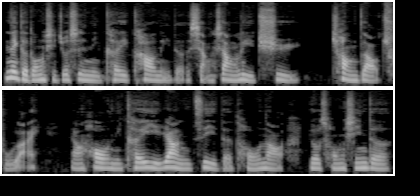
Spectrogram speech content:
那个东西就是你可以靠你的想象力去创造出来，然后你可以让你自己的头脑有重新的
